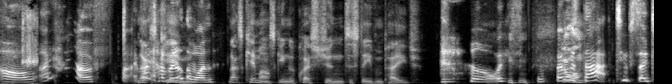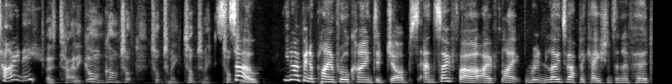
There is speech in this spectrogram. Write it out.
Oh, I have. but I might That's have Kim. another one. That's Kim asking a question to Stephen Page. Oh, it's- when Go was on. that? It was so tiny. It's tiny. Go on. Go on. Talk. Talk to me. Talk to me. Talk to me. So, you know, I've been applying for all kinds of jobs, and so far I've like written loads of applications, and I've heard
